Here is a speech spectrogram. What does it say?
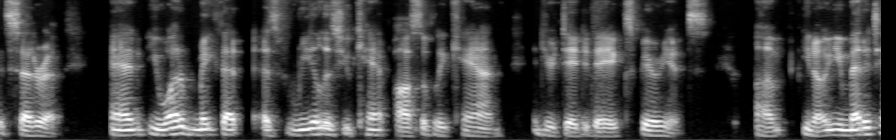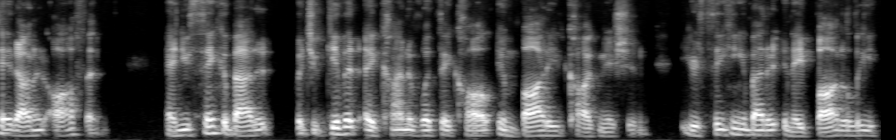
etc. And you want to make that as real as you can't possibly can in your day-to-day experience. Um, you know, you meditate on it often, and you think about it, but you give it a kind of what they call embodied cognition you're thinking about it in a bodily,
